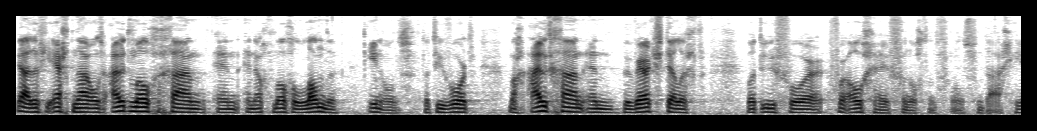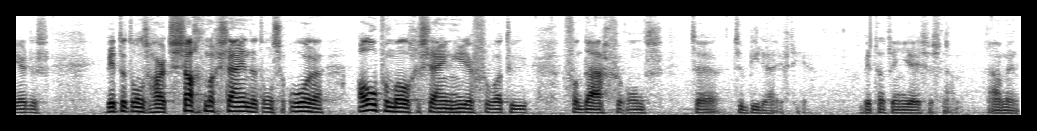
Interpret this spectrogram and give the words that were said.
ja, dat die echt naar ons uit mogen gaan en, en ook mogen landen in ons. Dat uw woord mag uitgaan en bewerkstelligt wat u voor, voor ogen heeft vanochtend voor ons vandaag, Heer. Dus bid dat ons hart zacht mag zijn, dat onze oren open mogen zijn, Heer, voor wat u vandaag voor ons te, te bieden heeft, Heer. Ik bid dat in Jezus' naam. Amen.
